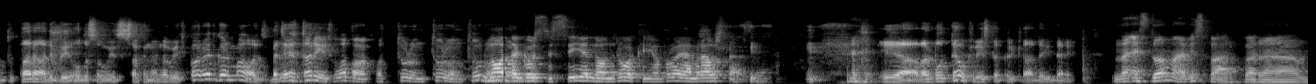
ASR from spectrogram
un tu parādi bildes, un viss saka, nē, nu, viss pār Edgars malades, bet es darītu labāk, vat, tur un tur un tur. Un Nodegusi siena un roka joprojām raustās. Jā. Jā, varbūt tev, Kristap, ir kāda ideja. Ne, es domāju vispār par uh,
